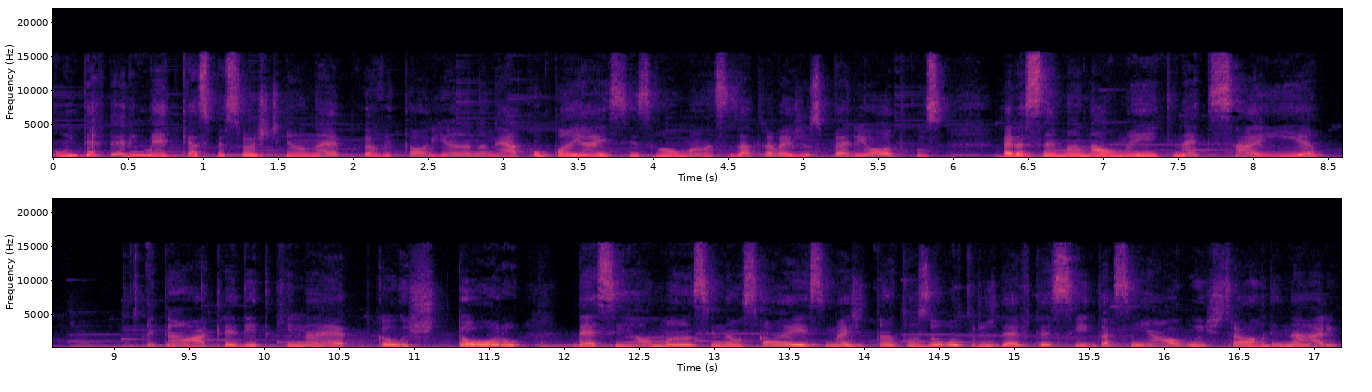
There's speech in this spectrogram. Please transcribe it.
o entretenimento que as pessoas tinham na época vitoriana, né? Acompanhar esses romances através dos periódicos. Era semanalmente, né, que saía. Então eu acredito que na época o estouro desse romance, não só esse, mas de tantos outros, deve ter sido assim algo extraordinário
